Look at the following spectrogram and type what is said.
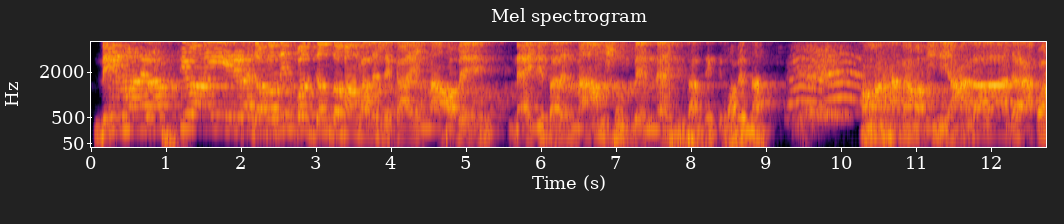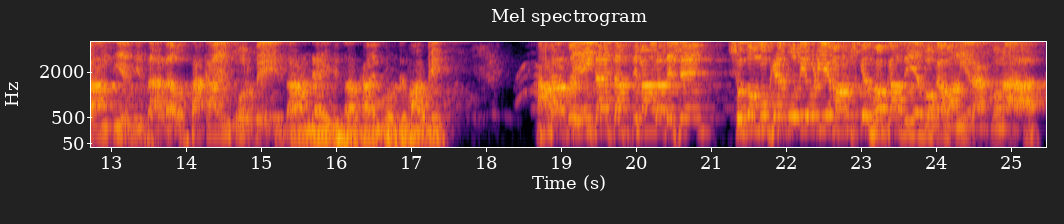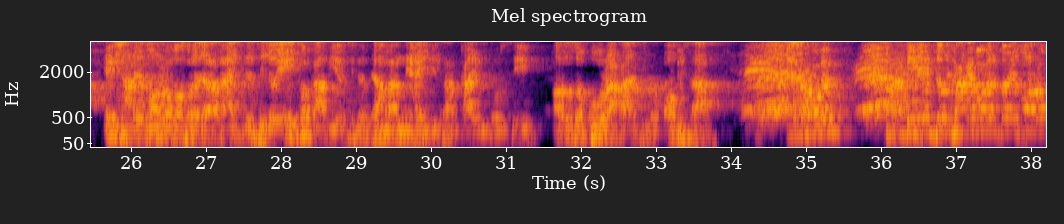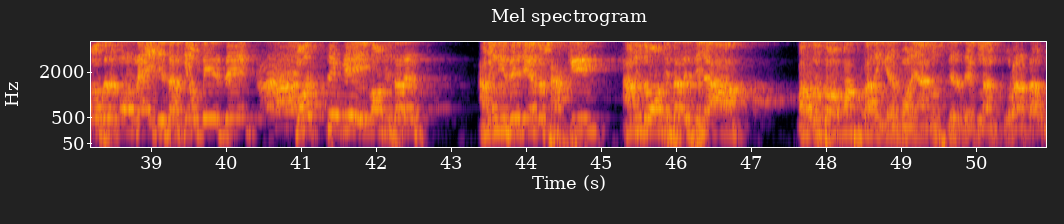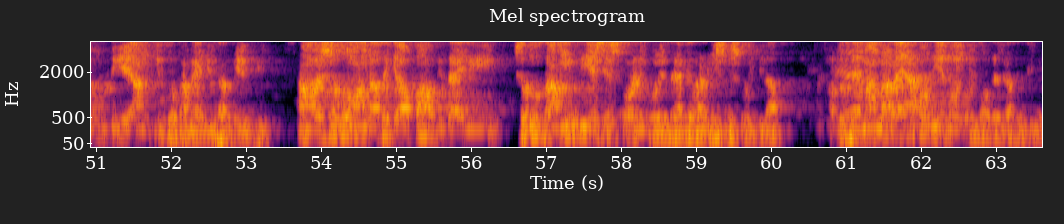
দিন মানে রাষ্ট্রীয় আইন, এটা যতদিন পর্যন্ত বাংলাদেশে কায়েম না হবে, ন্যায় বিচারের নাম শুনবেন, ন্যায় বিচার দেখতে পাবেন না। আমার হাকামা বিহি আদালা যারা কোরআন দিয়ে বিচার ব্যবস্থা কায়েম করবে, তারা ন্যায় বিচার কায়েম করতে পারবে। আমরা তো এইটাই চাচ্ছি বাংলাদেশে। শুধু মুখে বলি উড়িয়ে মানুষকে ধোকা দিয়ে বোকা বানিয়ে রাখব না। এই সাড়ে পনেরো বছরে যারা দায়িত্বে ছিল, এই ধোকা দিয়েছিল যে আমরা ন্যায় বিচার কায়েম করছি, অথচ পুরাটা ছিল অবিচার। বলেন? বিবেক যদি থাকে বলেন তো, এই পনেরো বছরে কোন ন্যায় বিচার কেউ পেয়েছে? প্রত্যেকে অফিসারের আমি নিজে যেহেতু সাক্ষী, আমি তো অফিসারে ছিলাম। অথচ পাঁচ তারিখের পরে আগস্টের দেখলাম পুরাটা উল্টিয়ে আমি কিছুটা বিচার পেয়েছি। আমার শুধু মামলা থেকে অব্যাহতি দেয়নি, শুধু জামিন দিয়ে শেষ করেনি বলেছে একেবারে ঢিসমিস করে দিলাম। অথচ মামলাটা এত দিন ওই ওই জজের কাছে ছিল।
